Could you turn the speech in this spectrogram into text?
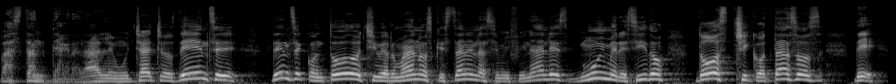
bastante agradable, muchachos. Dense, dense con todo, chivermanos que están en las semifinales. Muy merecido. Dos chicotazos de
